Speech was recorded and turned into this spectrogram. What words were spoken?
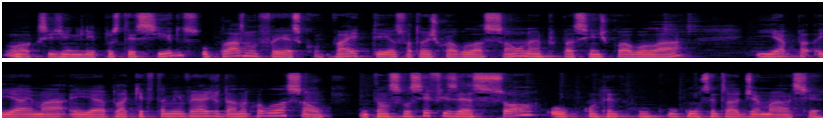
O oxigênio ali para os tecidos. O plasma fresco vai ter os fatores de coagulação, né? Para o paciente coagular. E a, e, a, e a plaqueta também vai ajudar na coagulação. Então, se você fizer só o, o concentrado de hemácia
